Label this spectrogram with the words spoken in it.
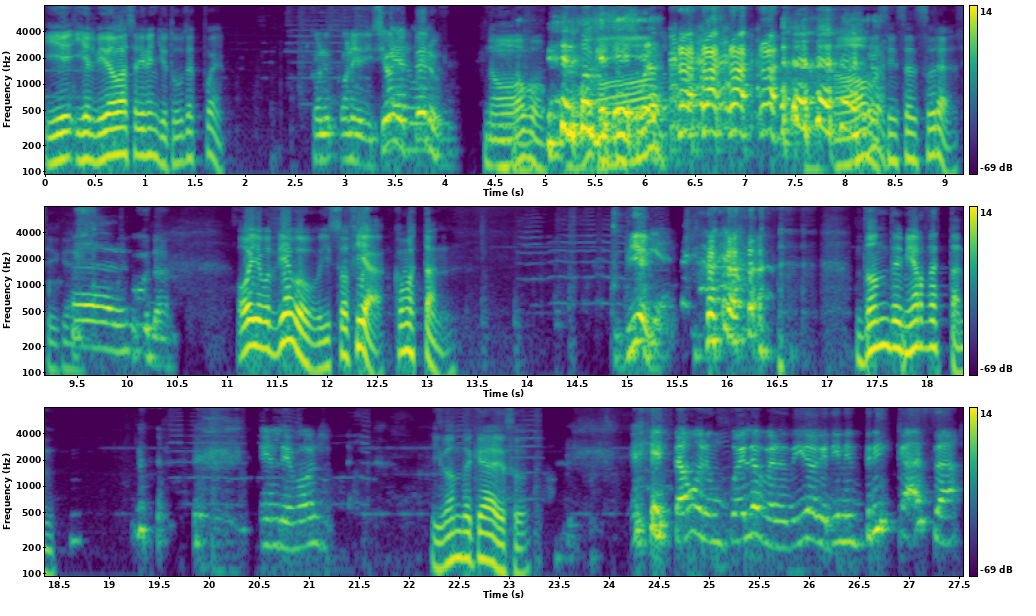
Y, y el video va a salir en YouTube después. Con, con edición, espero. vergüenza. No, No. pues. No, que- Censura. No, pues sin censura. Así que... Ah, Puta. Oye, pues Diego y Sofía, ¿cómo están? Bien. Bien. ¿Dónde mierda están? En Le Bosch. ¿Y dónde queda eso? estamos en un pueblo perdido que tiene tres casas.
